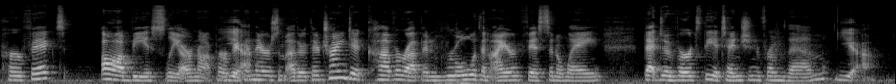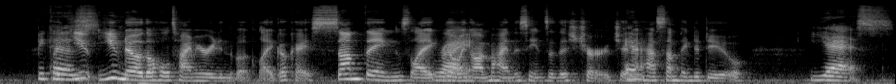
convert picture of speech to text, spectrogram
perfect obviously are not perfect, Yeah. and there are some other. They're trying to cover up and rule with an iron fist in a way that diverts the attention from them Yeah. Because Like you you know the whole time you're reading the book like okay something's like Right. going on behind the scenes of this church and, And- it has something to do Yes.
